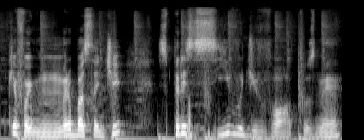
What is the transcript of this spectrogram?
Porque foi um número bastante expressivo de votos, né?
